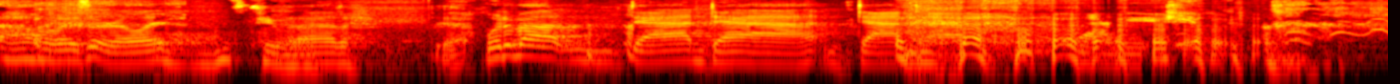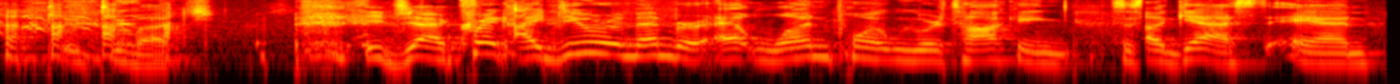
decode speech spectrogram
Oh, is it really? That's too bad. Yeah. What about dad, dad, dad, dad? daddy? Too much. Eject. Craig, I do remember at one point we were talking to a guest, and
